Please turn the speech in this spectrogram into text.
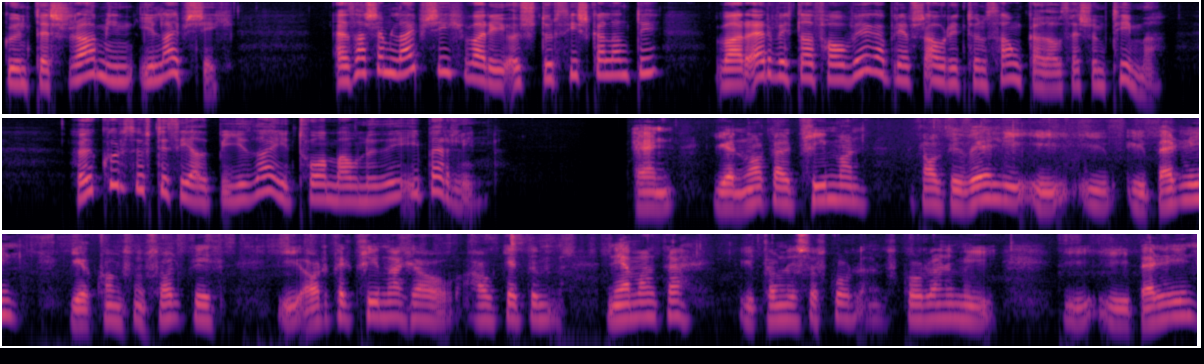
Gunters Ramin í Leipzig, en þar sem Leipzig var í austur Þískalandi var erfitt að fá vegabrefsáritun þangað á þessum tíma. Haukur þurfti því að býða í tvo mánuði í Berlín. En ég notaði tíman þáldi vel í, í, í Berlín. Ég kom sem svolítið í orgeltíma hjá ágetum nefnanda í tónlistaskólanum í, í Berlín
